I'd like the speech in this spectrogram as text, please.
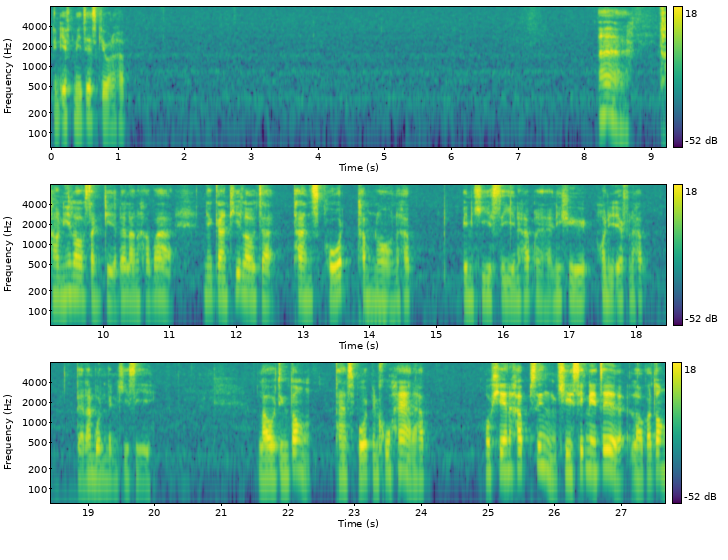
เป็น F major scale นะครับ อ่า คราวนี้เราสังเกตได้แล้วนะครับว่า ในการที่เราจะ transpose ทำนองนะครับ เป็นคีย์ C นะครับ อ่า อันนี้คือ Honey F นะครับ แต่ด้านบนเป็นคีย์ C เราจึงต้อง transpose เป็นคู่ 5 นะครับ โอเคนะครับ ซึ่ง key signature เราก็ต้อง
